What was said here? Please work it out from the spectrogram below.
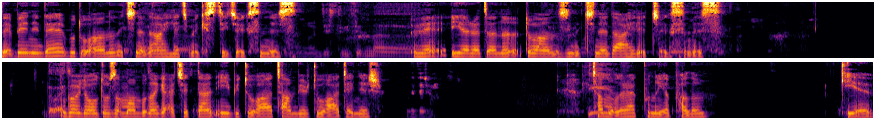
ve beni de bu duanın içine dahil etmek isteyeceksiniz ve Yaradan'ı duanızın içine dahil edeceksiniz. Böyle olduğu zaman buna gerçekten iyi bir dua, tam bir dua denir. Tam olarak bunu yapalım. Kiev.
